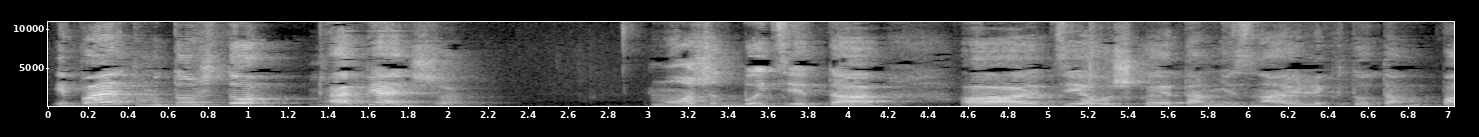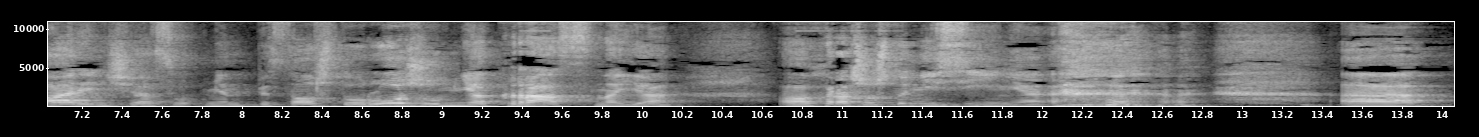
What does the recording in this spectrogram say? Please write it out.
И поэтому то, что, опять же, может быть, это девушка, я там не знаю, или кто там, парень сейчас вот мне написал, что рожа у меня красная. Э, хорошо, что не синяя. А,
